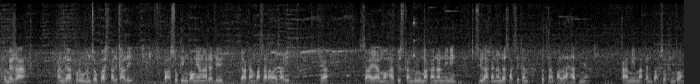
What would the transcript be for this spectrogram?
Pemirsa, Anda perlu mencoba sekali-kali bakso King Kong yang ada di belakang Pasar Rawasari. Ya, saya mau habiskan dulu makanan ini. Silahkan Anda saksikan betapa lahapnya kami makan bakso King Kong.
